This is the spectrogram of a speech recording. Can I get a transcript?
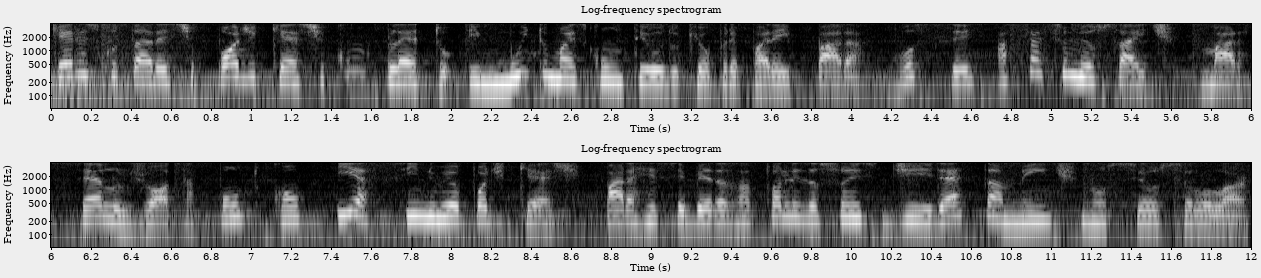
Quer escutar este podcast completo e muito mais conteúdo que eu preparei para você? Acesse o meu site marceloj.com e assine o meu podcast para receber as atualizações diretamente no seu celular.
